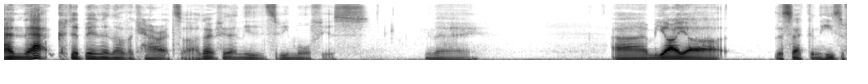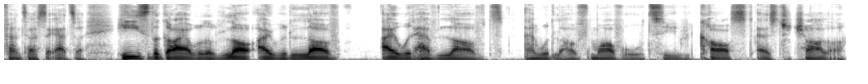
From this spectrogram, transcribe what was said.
And that could have been another character. I don't think that needed to be Morpheus. No. Um, Yahya the second, he's a fantastic actor. He's the guy I would have loved. I would love. I would have loved and would love Marvel to cast as T'Challa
